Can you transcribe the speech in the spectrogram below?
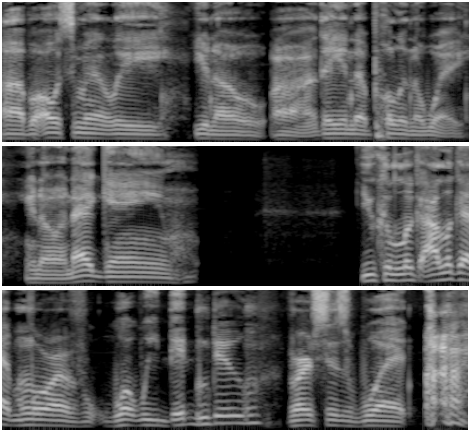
Uh, but ultimately, you know, uh, they end up pulling away. You know, in that game, you can look. I look at more of what we didn't do versus what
